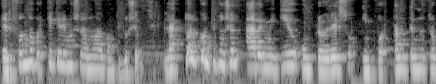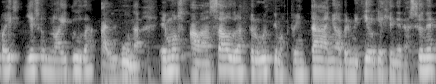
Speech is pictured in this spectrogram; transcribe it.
El fondo, ¿por qué queremos una nueva constitución? La actual constitución ha permitido un progreso importante en nuestro país y eso no hay duda alguna. Hemos avanzado durante los últimos 30 años, ha permitido que generaciones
